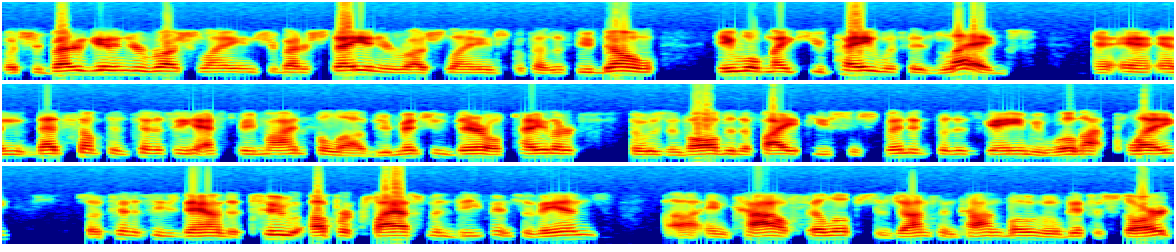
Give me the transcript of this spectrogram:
but you better get in your rush lanes. You better stay in your rush lanes because if you don't, he will make you pay with his legs. And, and, and that's something Tennessee has to be mindful of. You mentioned Darrell Taylor, who was involved in the fight. He's suspended for this game. He will not play. So Tennessee's down to two upperclassmen defensive ends, uh, and Kyle Phillips and Jonathan Kongbo who will get to start.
